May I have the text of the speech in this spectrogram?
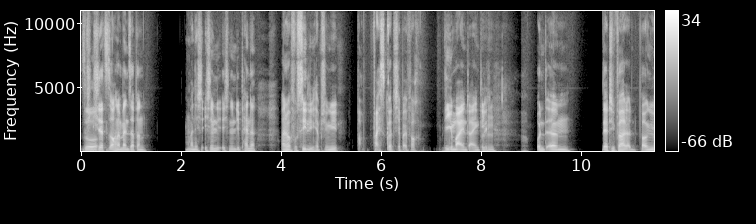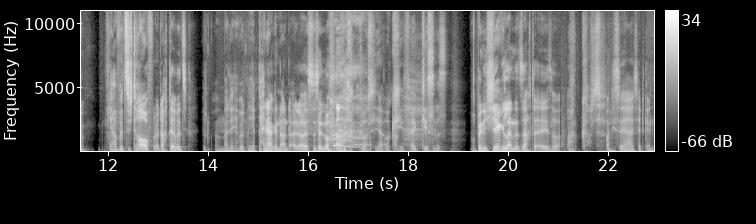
So, Ich letztens auch in der Mensa dann, meine ich, ich nehme ich nehm die Penne, meine Fusilli, habe ich irgendwie weiß Gott, ich habe einfach die gemeint eigentlich. Mhm. Und ähm, der Typ war, war irgendwie, ja, witzig drauf oder dachte, er wird, meinte, er wird mir hier Penner genannt, Alter. Was ist denn los? Ach Gott, ja, okay, vergiss es. Wo bin ich hier gelandet, sagte er, ey, so. Oh Gott. Und ich so, ja, ich hätte gern,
